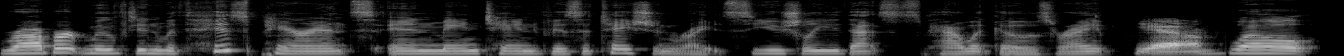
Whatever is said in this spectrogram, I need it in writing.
Robert moved in with his parents and maintained visitation rights. Usually that's how it goes, right? yeah. Well,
